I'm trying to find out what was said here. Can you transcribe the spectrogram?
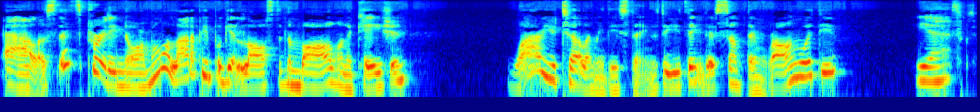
Alice, that's pretty normal. A lot of people get lost in the mall on occasion. Why are you telling me these things? Do you think there's something wrong with you? He asked.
